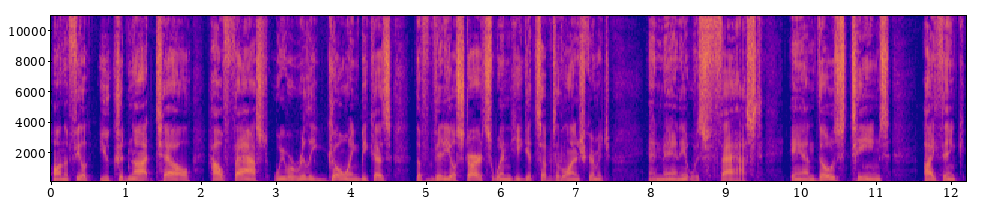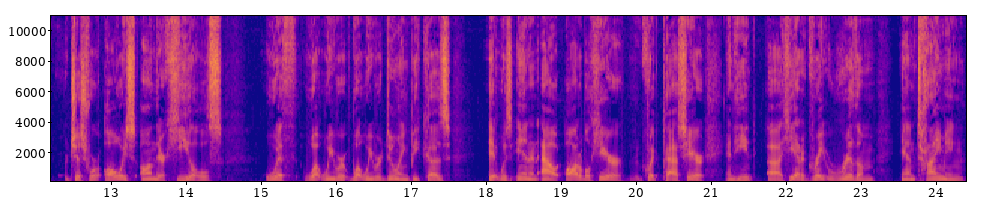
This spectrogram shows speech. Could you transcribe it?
on the field. You could not tell how fast we were really going because the video starts when he gets up to the line of scrimmage. And man, it was fast. And those teams, I think, just were always on their heels with what we were what we were doing because it was in and out, audible here, quick pass here, and he uh, he had a great rhythm and timing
